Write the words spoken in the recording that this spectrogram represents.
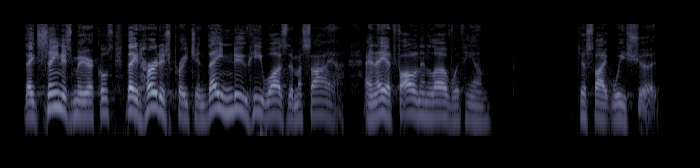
They'd seen his miracles, they'd heard his preaching, they knew he was the Messiah, and they had fallen in love with him, just like we should.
